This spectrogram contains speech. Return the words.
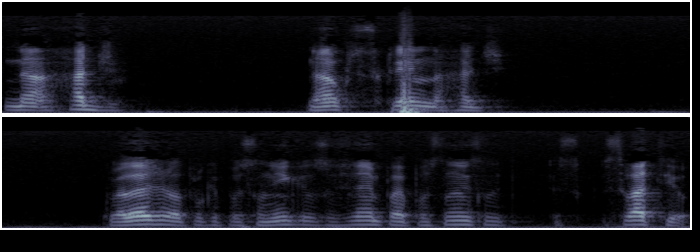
na hadžu nakon su skrenuli na hadžu koja je ležala protiv poslanika, pa je poslanik shvatio.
